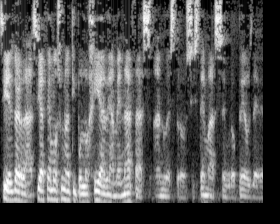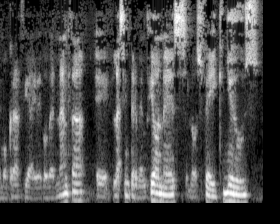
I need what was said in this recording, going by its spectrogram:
Sí, es verdad. Si hacemos una tipología de amenazas a nuestros sistemas europeos de democracia y de gobernanza, eh, las intervenciones, los fake news,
